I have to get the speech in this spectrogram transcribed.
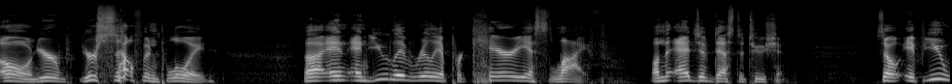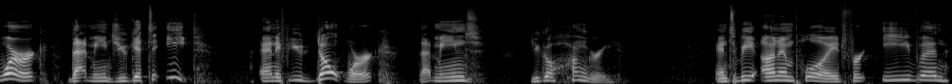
own, you're, you're self employed. Uh, and, and you live really a precarious life on the edge of destitution. So if you work, that means you get to eat. And if you don't work, that means you go hungry. And to be unemployed for even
